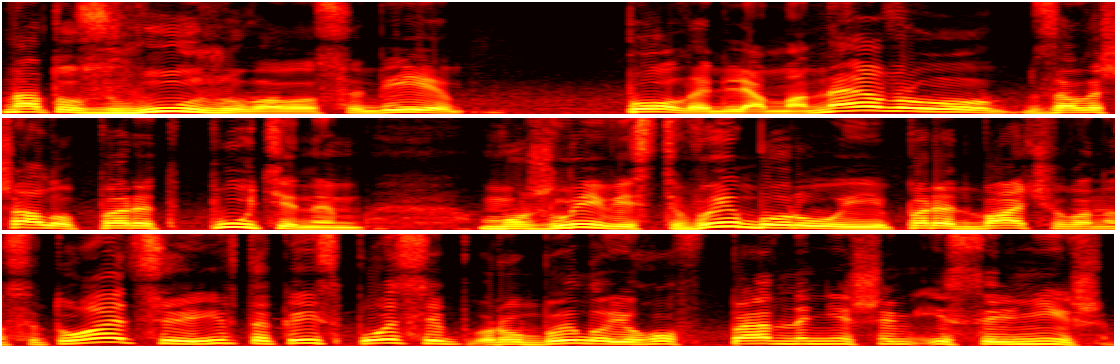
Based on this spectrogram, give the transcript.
НАТО звужувало собі поле для маневру, залишало перед Путіним можливість вибору і передбачувану ситуацію, і в такий спосіб робило його впевненішим і сильнішим.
